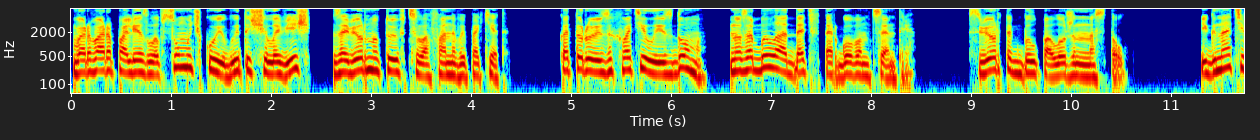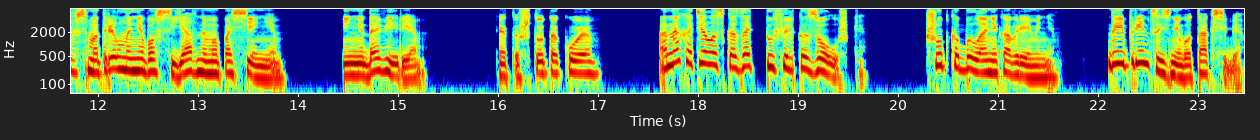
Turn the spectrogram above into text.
Варвара полезла в сумочку и вытащила вещь, завернутую в целлофановый пакет, которую захватила из дома, но забыла отдать в торговом центре. Сверток был положен на стол. Игнатьев смотрел на него с явным опасением и недоверием. «Это что такое?» Она хотела сказать туфелька Золушки, Шутка была не ко времени. Да и принц из него так себе.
